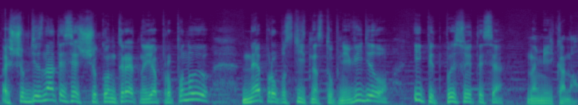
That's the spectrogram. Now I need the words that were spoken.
А щоб дізнатися, що конкретно я пропоную, не пропустіть наступні відео і підписуйтеся на мій канал.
